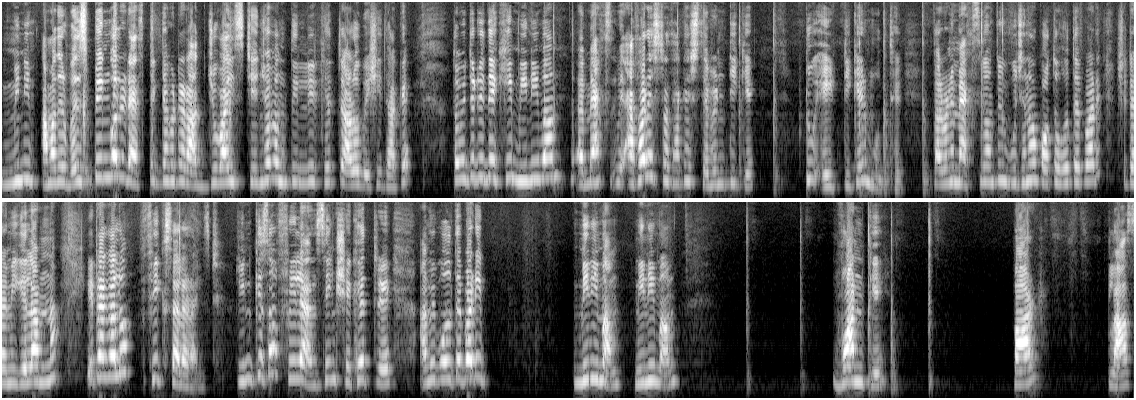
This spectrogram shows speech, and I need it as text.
মিনিম আমাদের ওয়েস্ট বেঙ্গলের অ্যাসপেক্ট দেখো, এটা রাজ্য ওয়াইজ চেঞ্জ হবে এবং দিল্লির ক্ষেত্রে আরও বেশি থাকে। তো আমি যদি দেখি মিনিমাম ম্যাক্স অ্যাভারেজটা থাকে সেভেন্টি কে টু এইটটি কের মধ্যে। তার মানে ম্যাক্সিমাম তুমি বুঝে নাও কত হতে পারে, সেটা আমি গেলাম না। এটা গেল fix salaried in case of freelancing সেক্ষেত্রে আমি বলতে পারি minimum minimum one K per class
